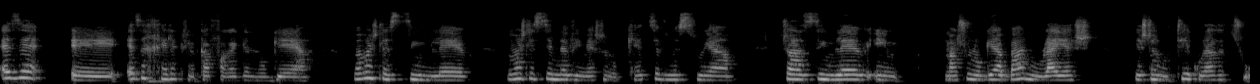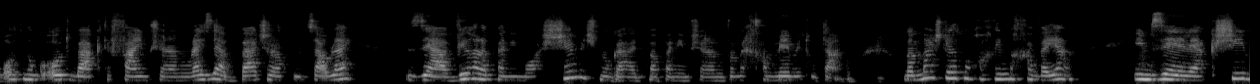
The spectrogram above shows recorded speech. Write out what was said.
איזה, אה, איזה חלק של כף הרגל נוגע, ממש לשים לב, ממש לשים לב אם יש לנו קצב מסוים, אפשר לשים לב אם משהו נוגע בנו, אולי יש, יש לנו תיק, אולי רצועות נוגעות בכתפיים שלנו, אולי זה הבד של החולצה, אולי זה האוויר על הפנים או השמש נוגעת בפנים שלנו ומחממת אותנו. ממש להיות נוכחים בחוויה. אם זה להקשיב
